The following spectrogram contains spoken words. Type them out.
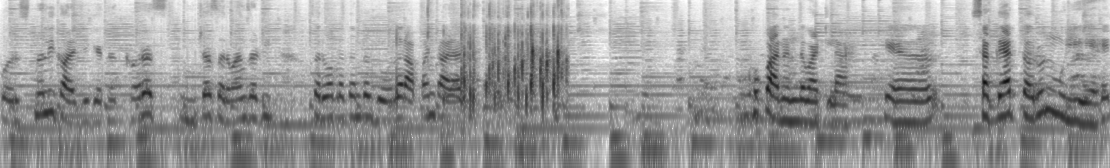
पर्सनली काळजी घेतात. खरंच तुमच्या सर्वांसाठी सर्वप्रथम तर जोरदार आपण टाळ्यात खूप आनंद वाटला. सगळ्यात तरुण मुली आहेत.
